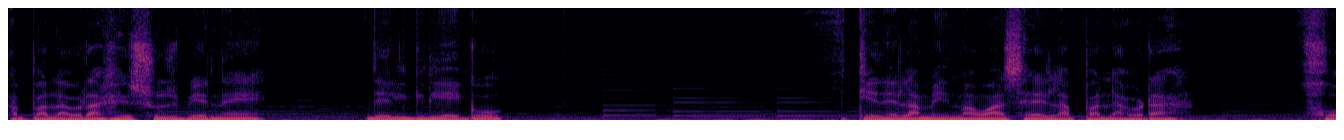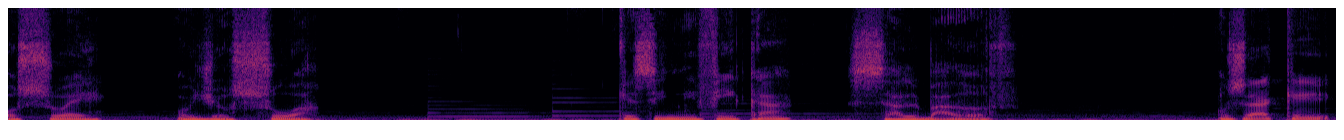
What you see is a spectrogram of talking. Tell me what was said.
La palabra Jesús viene del griego y tiene la misma base de la palabra Josué o Joshua, que significa Salvador. O sea que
